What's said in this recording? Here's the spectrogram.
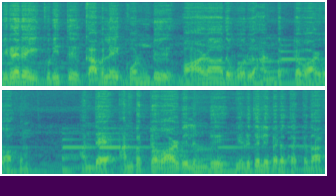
பிறரை குறித்து கவலை கொண்டு வாழாத ஒரு அன்பற்ற வாழ்வாகும். அந்த அன்பற்ற வாழ்விலிருந்து விடுதலை பெறத்தக்கதாக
